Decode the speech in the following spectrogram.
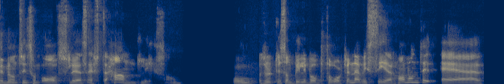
är någonting som avslöjas efterhand liksom. Mm. Jag tror det är som Billy Bob Thornton när vi ser honom. Det är,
